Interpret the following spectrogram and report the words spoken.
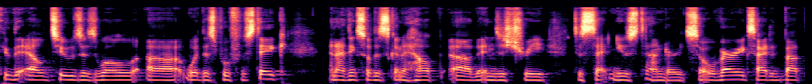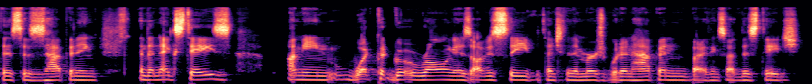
through the L2s as well uh, with this proof of stake. And I think so. This is going to help uh, the industry to set new standards. So very excited about this. This is happening in the next days. I mean, what could go wrong is obviously potentially the merge wouldn't happen, but I think so at this stage,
